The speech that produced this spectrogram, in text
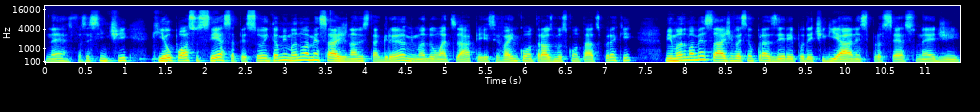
né? Se você sentir que eu posso ser essa pessoa, então me manda uma mensagem lá no Instagram, me manda um WhatsApp aí, você vai encontrar os meus contatos por aqui. Me manda uma mensagem, vai ser um prazer aí poder te guiar nesse processo, né, de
